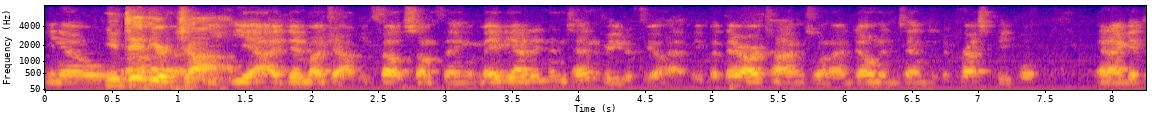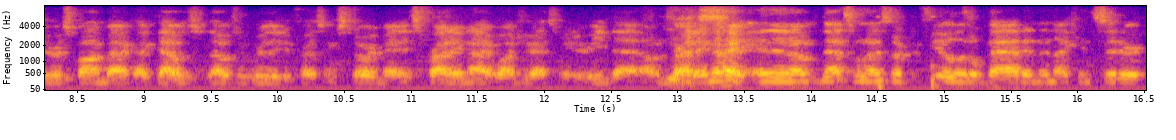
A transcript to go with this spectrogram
You know, You did your uh, job. Yeah, I did my job. You felt something. Maybe I didn't intend for you to feel happy, but there are times when I don't intend to depress people, and I get to respond back like that was that was a really depressing story, man. It's Friday night. Why'd you ask me to read that on Yes. Friday night? And then um, that's when I start to feel a little bad, and then I consider,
